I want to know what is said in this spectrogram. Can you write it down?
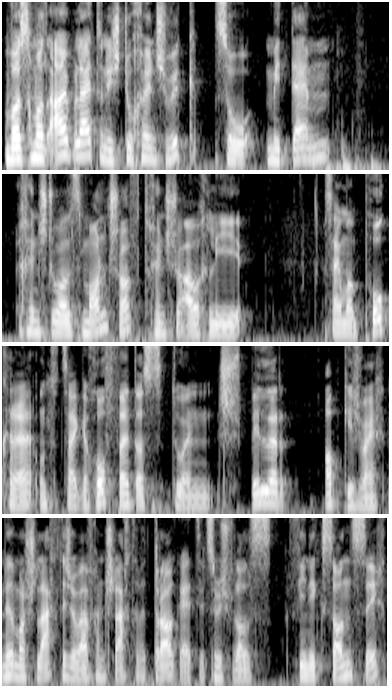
Was ich mir halt auch überlegt habe, ist, du könntest wirklich so mit dem, könntest du als Mannschaft, könntest du auch ein bisschen, sagen wir mal, pokern und sozusagen hoffen, dass du einen Spieler abgibst, der eigentlich nicht mal schlecht ist, aber einfach einen schlechten Vertrag hat. Jetzt zum Beispiel als Phoenix Suns Sicht.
